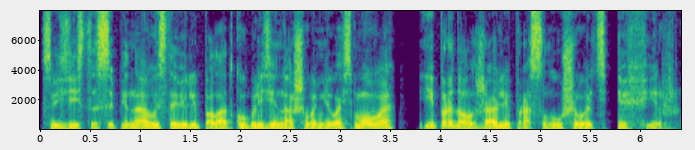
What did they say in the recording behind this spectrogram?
Связисты Сапина выставили палатку вблизи нашего Ми-8 и продолжали прослушивать эфир.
